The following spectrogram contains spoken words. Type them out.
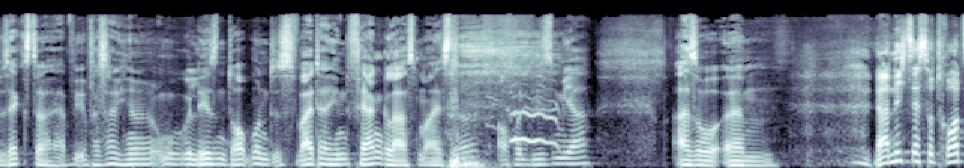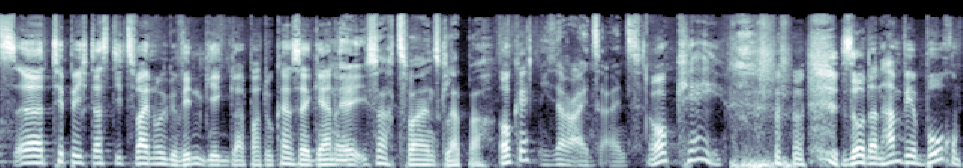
Sechster. Was habe ich hier irgendwo gelesen? Dortmund ist weiterhin Fernglasmeister, auch in diesem Jahr. Also, ähm, Ja, nichtsdestotrotz äh, tippe ich, dass die 2-0 gewinnen gegen Gladbach. Du kannst ja gerne. nee, ich sag 2-1 Gladbach. Okay. Ich sage 1-1. Okay. so, dann haben wir Bochum.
